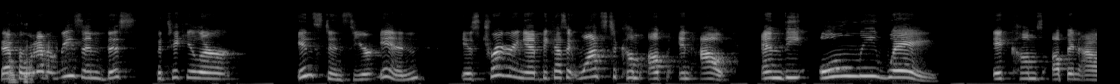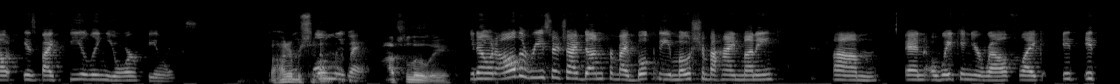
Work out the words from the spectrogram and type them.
that, for whatever reason, this particular instance you're in is triggering it because it wants to come up and out. And the only way it comes up and out is by feeling your feelings. hundred The percent. only way. Absolutely. You know, and all the research I've done for my book, The Emotion Behind Money, um, and Awaken Your Wealth, like it, it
